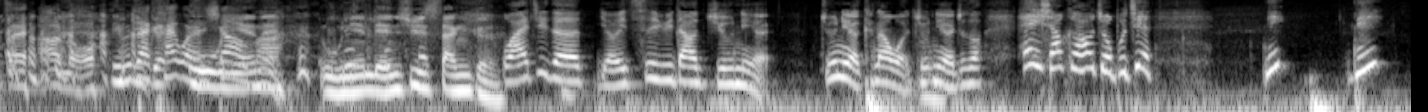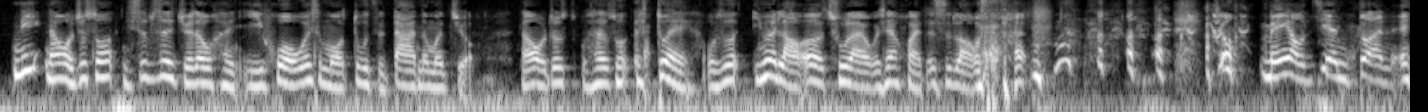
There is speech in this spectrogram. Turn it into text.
在 Hello，你们在开玩笑五年吗？五年连续三个，我还记得有一次遇到 Junior，Junior 看到我，Junior 就说：“嘿，小可，好久不见，你你你。”然后我就说：“你是不是觉得我很疑惑，为什么我肚子大那么久？”然后我就他就说：“哎、对。我说，因为老二出来，我现在怀的是老三，就没有间断哎、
